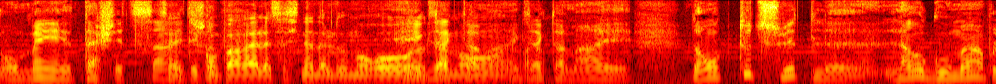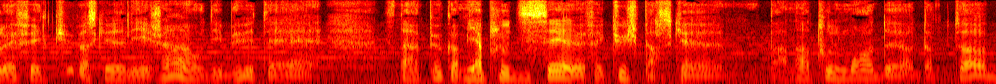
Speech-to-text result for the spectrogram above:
aux mains tachées de sang. Ça a été comparé à l'assassinat d'Aldo Moro, exactement, notamment. Exactement. Et donc, tout de suite, l'engouement pour le FLQ, parce que les gens, au début, étaient c'était un peu comme, il applaudissait le parce que pendant tout le mois d'octobre,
